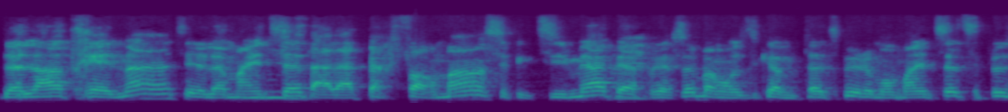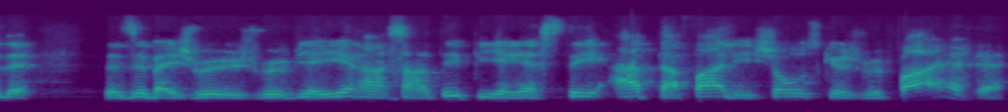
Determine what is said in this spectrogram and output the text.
de l'entraînement, le mindset mm-hmm. à la performance, effectivement. Puis après ça, ben, on se dit comme, un petit peu, mon mindset, c'est plus de, de dire, ben, je veux, je veux vieillir en santé puis rester apte à faire les choses que je veux faire.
